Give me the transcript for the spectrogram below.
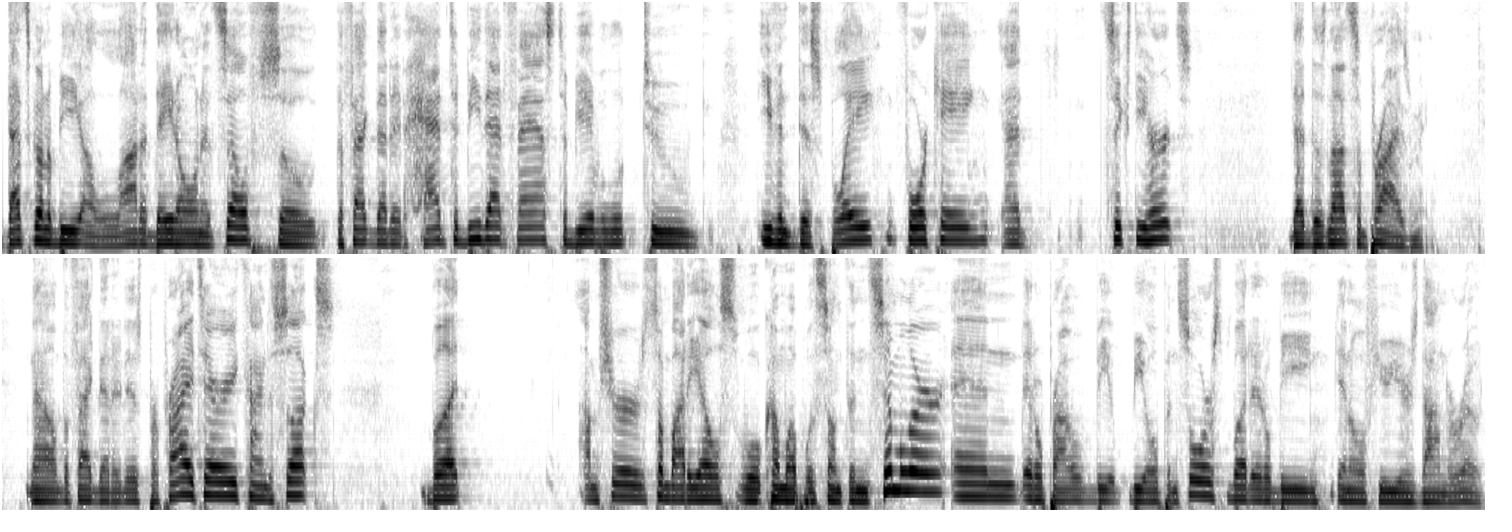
that's going to be a lot of data on itself. So, the fact that it had to be that fast to be able to even display 4K at 60 hertz, that does not surprise me. Now, the fact that it is proprietary kind of sucks, but I'm sure somebody else will come up with something similar and it'll probably be, open source, but it'll be, you know, a few years down the road.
